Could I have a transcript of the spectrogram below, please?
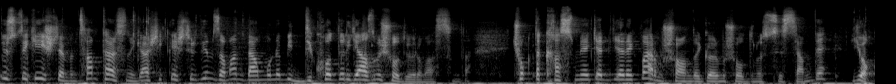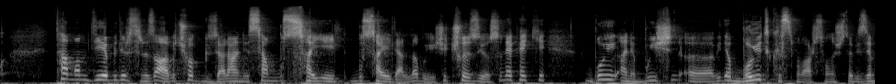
Üstteki işlemin tam tersini gerçekleştirdiğim zaman ben buna bir decoder yazmış oluyorum aslında. Çok da kasmaya gerek var mı şu anda görmüş olduğunuz sistemde? Yok. Tamam diyebilirsiniz abi çok güzel hani sen bu sayı bu sayılarla bu işi çözüyorsun. E peki boyu hani bu işin e, bir de boyut kısmı var sonuçta bizim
